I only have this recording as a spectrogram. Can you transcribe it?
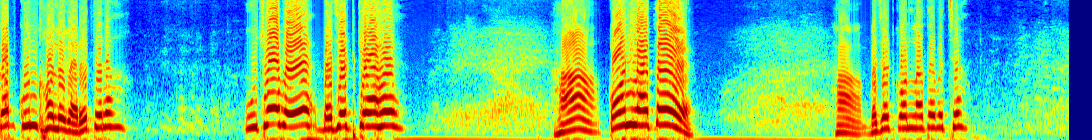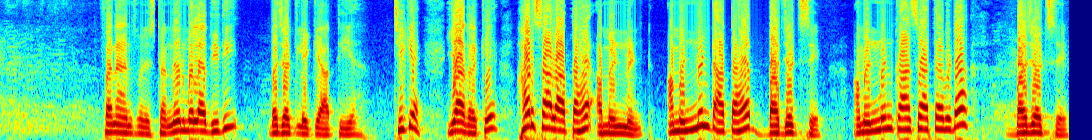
कब कौन खोलेगा रे तेरा? पूछो बे, बजट क्या है? हाँ कौन लाता है? हाँ बजट कौन लाता है बच्चा? फाइनेंस मिनिस्टर निर्मला दीदी, बजट लेके आती है, ठीक है? याद रखे, हर साल आता है अमेंडमेंट अमेंडमेंट आता है बजट से। अमेंडमेंट कहाँ से आता है बेटा? बजट से।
